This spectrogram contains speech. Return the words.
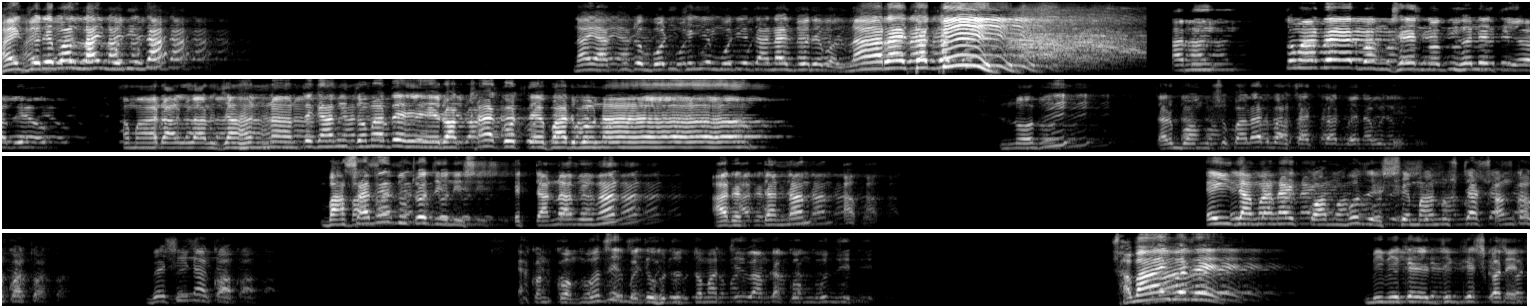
হয় জোরে বল লাই মরিয়ে যা। না, এক মুঠো বড়ি খেয়ে মরিয়ে যা নাই জোরে বল। নারায় তাকবীর। আমি তোমাদের বংশের নবী হলে কি হবে? আমার আল্লাহর জাহান্নাম থেকে আমি তোমাদের রক্ষা করতে পারব না। নবী তার বংশ পাড়ার বাঁচাতে পারবে না বলে। বাঁচাবে দুটো জিনিস। একটার নাম ইমান আর একটার নাম আমল। এই জামানায় কম বোঝে সে মানুষটার সংখ্যা কত? বেশি না কম? এখন কম বোঝে? বলতে হুজুর তোমার চেয়েও আমরা কম বুঝি সবাই বোঝে। বিবেকের জিজ্ঞেস করেন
